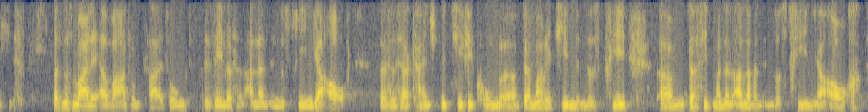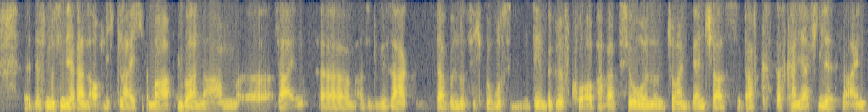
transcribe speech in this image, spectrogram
das ist meine Erwartungshaltung. Wir sehen das in anderen Industrien ja auch. Das ist ja kein Spezifikum äh, der maritimen Industrie. Ähm, das sieht man in anderen Industrien ja auch. Äh, das müssen ja dann auch nicht gleich immer Übernahmen äh, sein. Äh, also wie gesagt, da benutze ich bewusst den Begriff Kooperation und Joint Ventures. Das, das kann ja vieles sein.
